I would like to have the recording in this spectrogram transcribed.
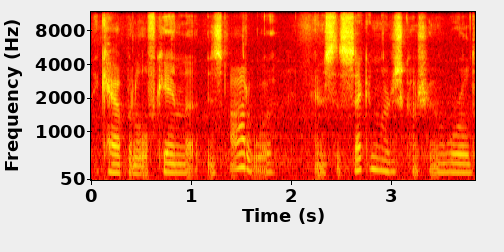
The capital of Canada is Ottawa, and it's the second largest country in the world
